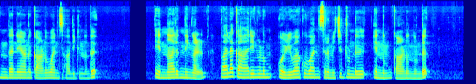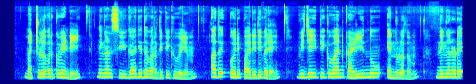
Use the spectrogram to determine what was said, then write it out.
എന്ന് തന്നെയാണ് കാണുവാൻ സാധിക്കുന്നത്. എന്നാലും നിങ്ങൾ പല കാര്യങ്ങളും ഒഴിവാക്കുവാൻ ശ്രമിച്ചിട്ടുണ്ട് എന്നും കാണുന്നുണ്ട്. മറ്റുള്ളവർക്ക് വേണ്ടി നിങ്ങൾ സ്വീകാര്യത വർദ്ധിപ്പിക്കുകയും അത് ഒരു പരിധിവരെ വിജയിപ്പിക്കുവാൻ കഴിയുന്നു എന്നുള്ളതും നിങ്ങളുടെ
